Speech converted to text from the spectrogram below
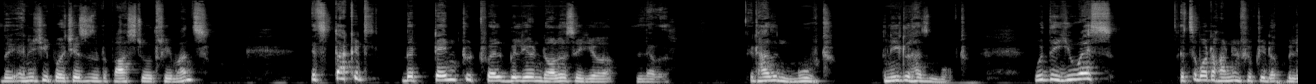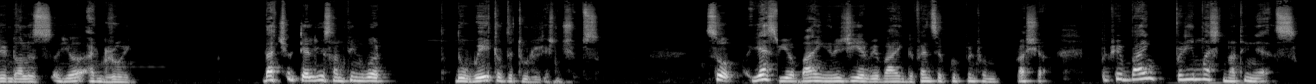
the energy purchases of the past two or three months, it's stuck at the 10 to 12 billion dollars a year level. It hasn't moved. The needle hasn't moved. With the US, it's about 150 billion dollars a year and growing. That should tell you something about the weight of the two relationships. So, yes, we are buying energy and we're buying defense equipment from Russia, but we're buying pretty much nothing else.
